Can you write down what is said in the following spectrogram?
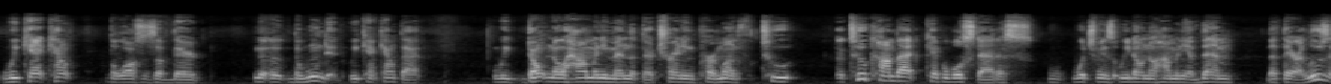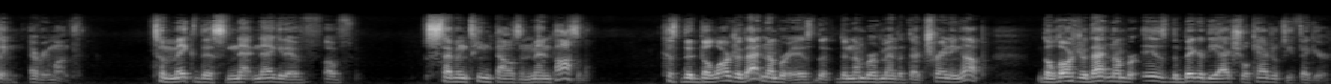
We can't count the losses of their the, uh, the wounded. We can't count that. We don't know how many men that they're training per month to uh, to combat capable status, which means that we don't know how many of them that they are losing every month to make this net negative of 17,000 men possible. Because the, the larger that number is, the, the number of men that they're training up, the larger that number is, the bigger the actual casualty figure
